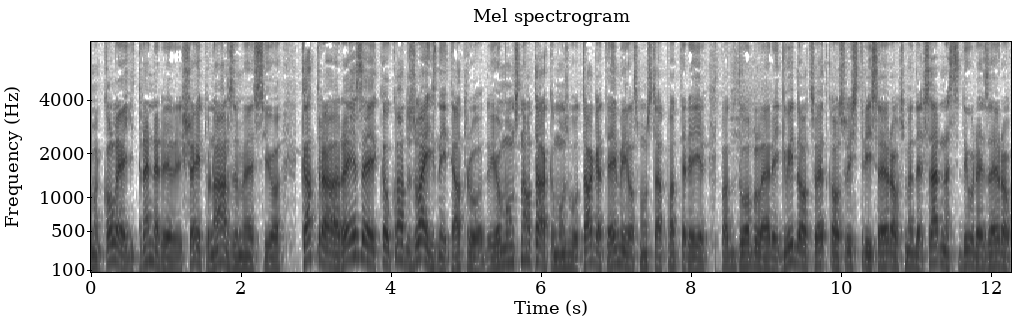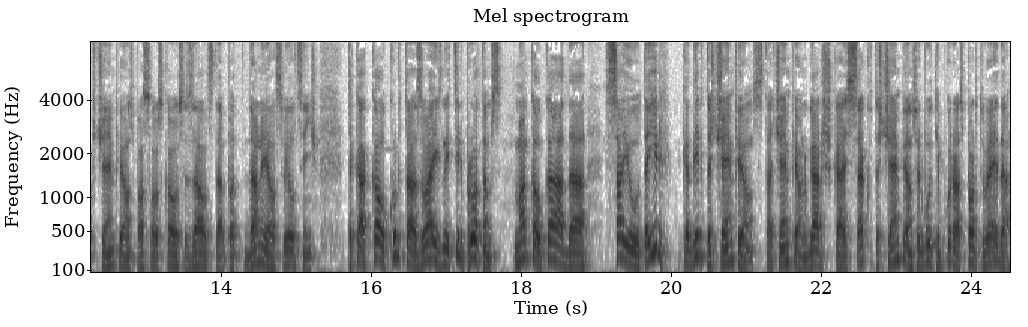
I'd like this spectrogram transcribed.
man kolēģi, treneri arī šeit un ārzemēs, jo katrā reizē kaut kādu zvaigznīti atrodu. Jo mums nav tā, ka mums būtu tagad Emīls, mums tāpat arī ir pat Dobelē arī Gvido Cvetkovs, visi trīs Eiropas medaļas, Ernests, divreiz Eiropas čempions, pasaules kausa zelts, tāpat Daniels Vilciņš. Tā kā kaut kur tā zvaigznīte ir, protams, man kaut kāda sajūta ir, kad ir tas čempions, tā čempiona garš, kā es saku, tas čempions var būt jebkurā sporta veidā.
